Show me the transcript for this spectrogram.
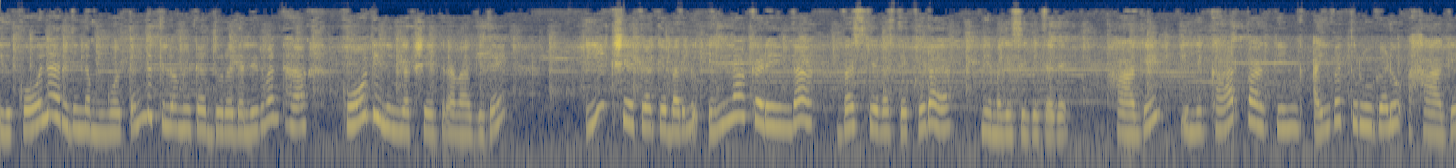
ಇದು ಕೋಲಾರದಿಂದ ಮೂವತ್ತೊಂದು ಕಿಲೋಮೀಟರ್ ದೂರದಲ್ಲಿರುವಂತಹ ಕೋಟಿಲಿಂಗ ಕ್ಷೇತ್ರವಾಗಿದೆ. ಈ ಕ್ಷೇತ್ರಕ್ಕೆ ಬರಲು ಎಲ್ಲ ಕಡೆಯಿಂದ ಬಸ್ ವ್ಯವಸ್ಥೆ ಕೂಡ ನಿಮಗೆ ಸಿಗುತ್ತದೆ. ಹಾಗೆ ಇಲ್ಲಿ ಕಾರ್ ಪಾರ್ಕಿಂಗ್ ಐವತ್ತು ರೂಗಳು, ಹಾಗೆ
